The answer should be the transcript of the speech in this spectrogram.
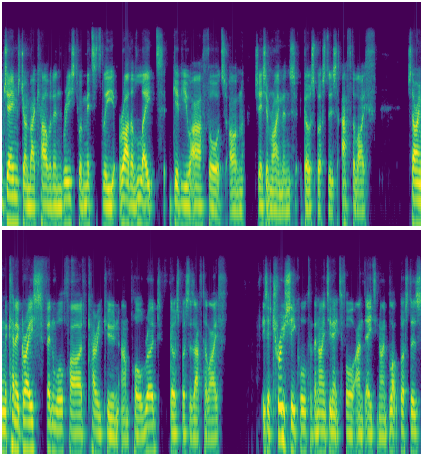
I'm James, joined by Calvin and Reese to admittedly rather late give you our thoughts on Jason Reitman's Ghostbusters Afterlife. Starring McKenna Grace, Finn Wolfhard, Carrie Coon, and Paul Rudd, Ghostbusters Afterlife is a true sequel to the 1984 and 89 blockbusters,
